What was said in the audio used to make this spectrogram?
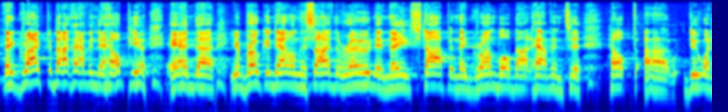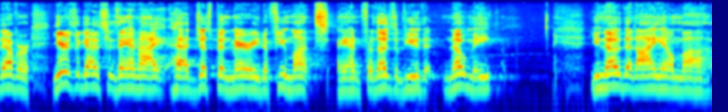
they griped about having to help you, and uh, you're broken down on the side of the road, and they stop and they grumble about having to help uh, do whatever. Years ago, Suzanne and I had just been married a few months, and for those of you that know me, you know that I am, uh,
